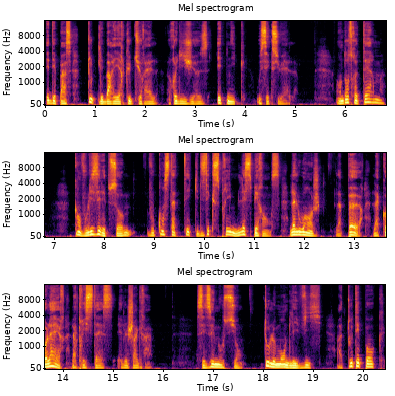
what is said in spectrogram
et dépasse toutes les barrières culturelles, religieuses, ethniques ou sexuelles. En d'autres termes, quand vous lisez les psaumes, vous constatez qu'ils expriment l'espérance, la louange, la peur, la colère, la tristesse et le chagrin. Ces émotions, tout le monde les vit, à toute époque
